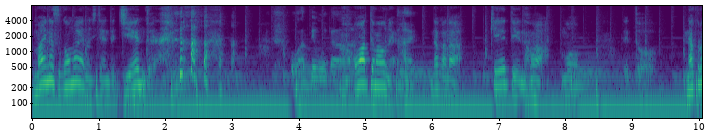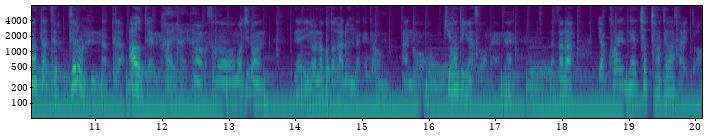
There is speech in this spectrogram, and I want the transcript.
マイナス5万円の時点でジエンドやない、終わってもうた。うん終わってまうねん、はい。だから経営っていうのはもうえっとなくなったらゼロゼロになったらアウトやねん、はいはいはい。まあそのもちろんねいろんなことがあるんだけど、うん。あの基本的にはそうなんよね。だからいやこれねちょっと待ってくださいと。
